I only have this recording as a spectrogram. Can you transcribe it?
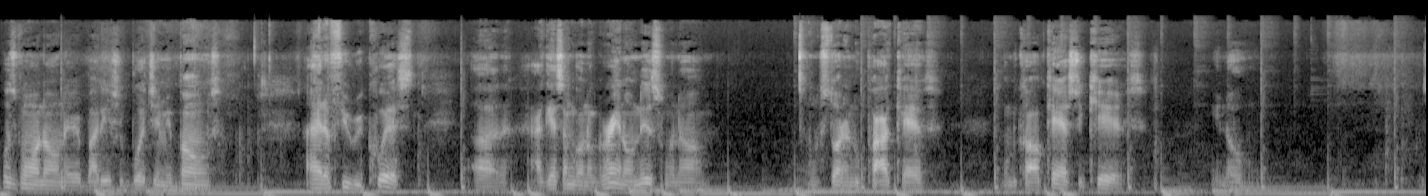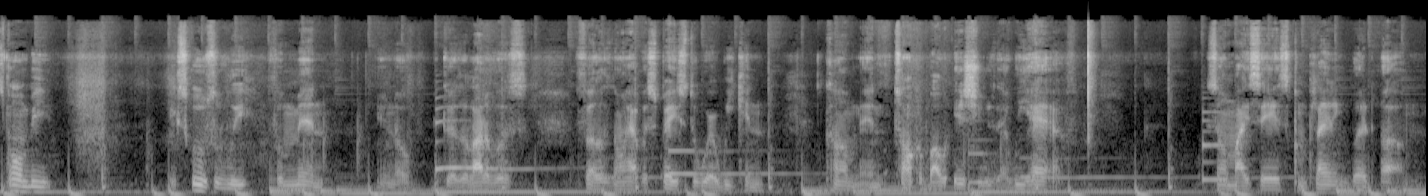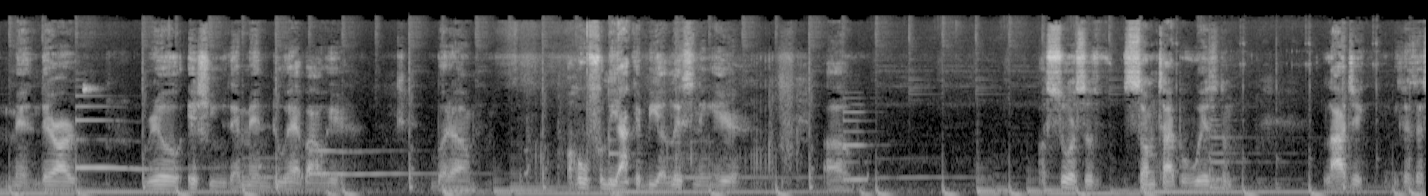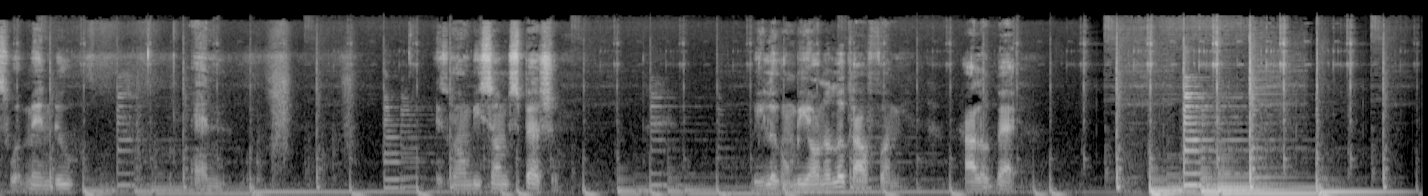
What's going on, everybody? It's your boy Jimmy Bones. I had a few requests. Uh, I guess I'm gonna grant on this one. Um, I'm gonna start a new podcast. It's gonna be called Cash Your Cares. You know, it's gonna be exclusively for men. You know, because a lot of us fellas don't have a space to where we can come and talk about issues that we have. Some might say it's complaining, but um, man, there are real issues that men do have out here. But um, hopefully, I could be a listening ear, um, a source of some type of wisdom, logic, because that's what men do, and it's gonna be something special. Be look gonna be on the lookout for me. Holla back.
